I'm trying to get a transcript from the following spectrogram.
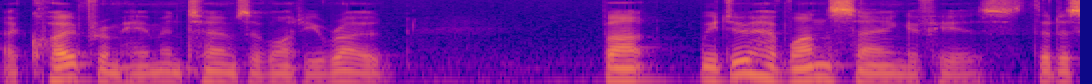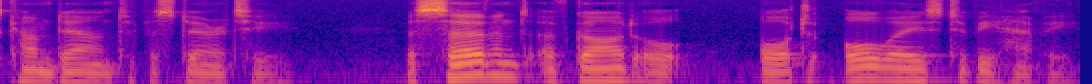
uh, quote from him in terms of what he wrote, but we do have one saying of his that has come down to posterity A servant of God ought always to be happy.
